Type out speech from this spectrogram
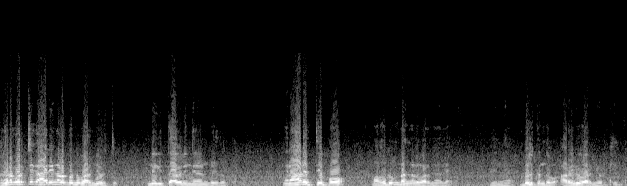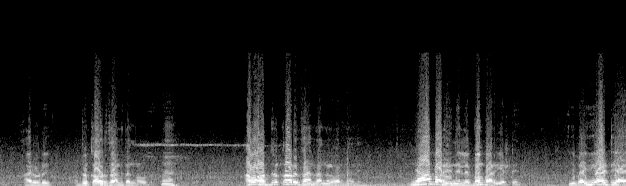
അങ്ങനെ കുറച്ച് കാര്യങ്ങളൊക്കെ ഒന്ന് പറഞ്ഞു കൊടുത്തു. പിന്നെ കിതാബിൽ ഇങ്ങനെ ഉണ്ട് ഇതൊക്കെ. അങ്ങനെ ആടെ എത്തിയപ്പോൾ മഹദൂം തങ്ങൾ പറഞ്ഞാൽ പിന്നെ ഇതിൽക്ക് എന്തോ അറിവ് പറഞ്ഞു കൊടുക്കുന്നു. ആരോട്? അബ്ദുൽ ഖാദർ സാനി തങ്ങളോട്. അപ്പോൾ അബ്ദുൽ ഖാദർ സാനി തങ്ങൾ പറഞ്ഞാൽ ഞാൻ പറയുന്നില്ല ഇപ്പം പറയട്ടെ. ഈ വയ്യാട്ടിയായ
